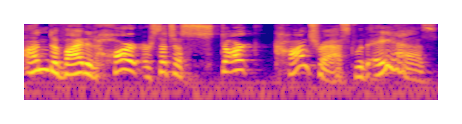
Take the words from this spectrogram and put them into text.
undivided heart are such a stark contrast with Ahaz.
